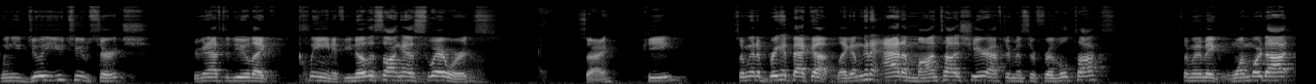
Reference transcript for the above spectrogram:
when you do a YouTube search, you're gonna have to do like clean. If you know the song has swear words, sorry, P. So I'm gonna bring it back up. Like I'm gonna add a montage here after Mr. Frivol talks. So I'm gonna make one more dot,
